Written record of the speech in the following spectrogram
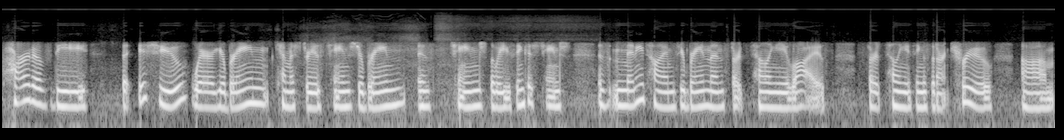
part of the the issue where your brain chemistry has changed, your brain is changed, the way you think has changed, is many times your brain then starts telling you lies, starts telling you things that aren't true, um,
